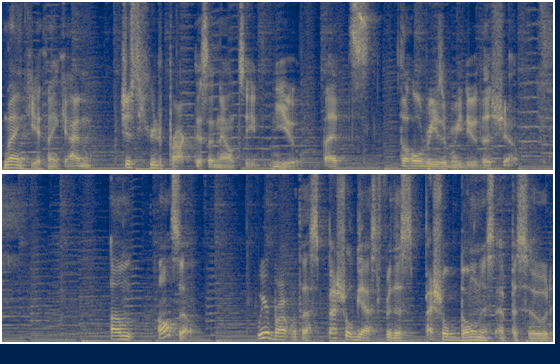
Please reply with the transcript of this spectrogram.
Thank you. Thank you. I'm just here to practice announcing you. That's the whole reason we do this show. Um, also, we are brought with a special guest for this special bonus episode,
